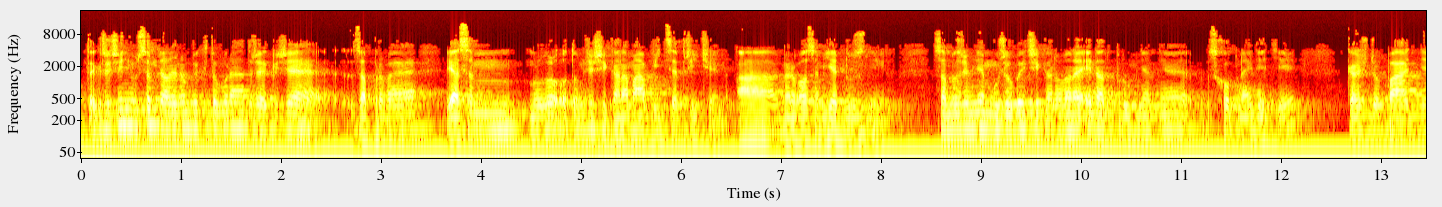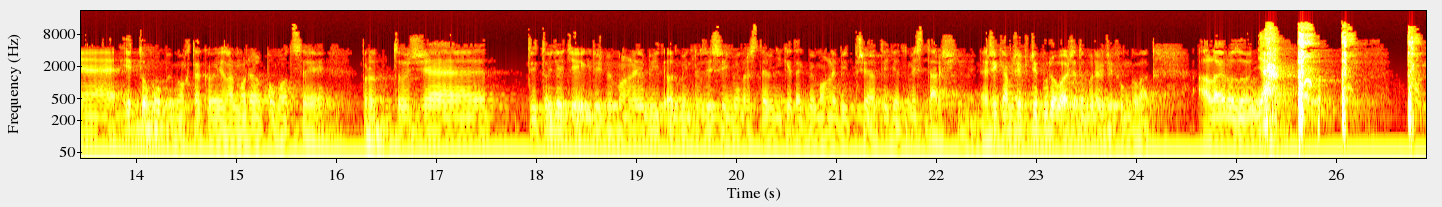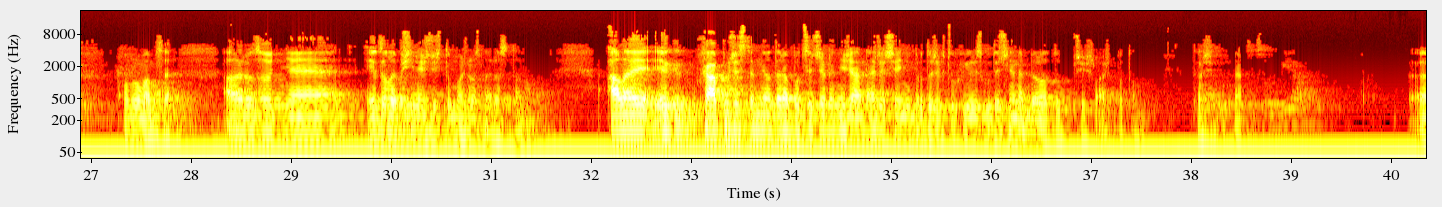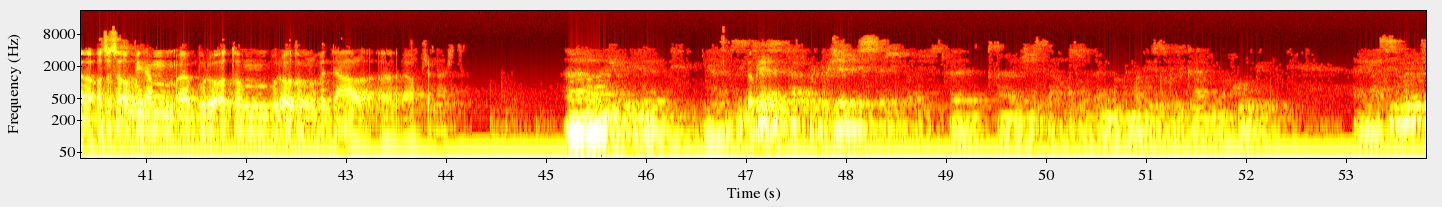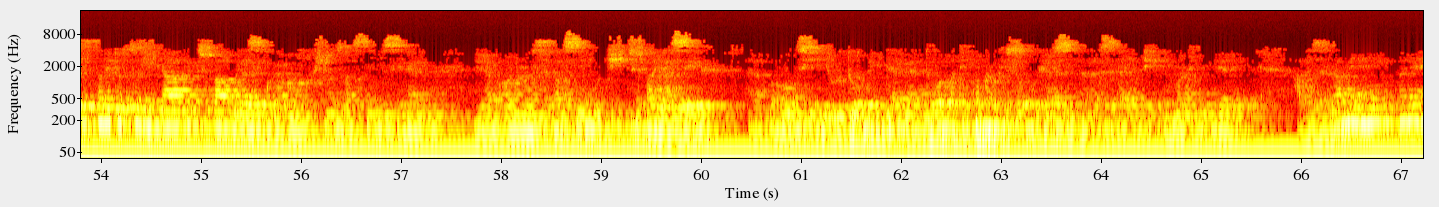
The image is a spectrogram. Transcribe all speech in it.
tak řešení už jsem dal, jenom bych k tomu rád řekl, že za prvé, já jsem mluvil o tom, že šikana má více příčin a jmenoval jsem jednu z nich. Samozřejmě můžou být šikanované i nadprůměrně schopné děti, každopádně i tomu by mohl takovýhle model pomoci, protože tyto děti, i když by mohly být odmítnuty svými vrstevníky, tak by mohly být přijaty dětmi staršími. Neříkám, že vždy budou a že to bude vždy fungovat, ale rozhodně, omlouvám se, ale rozhodně je to lepší, než když tu možnost nedostanu. Ale jak chápu, že jste měl teda pocit, že není žádné řešení, protože v tu chvíli skutečně nebylo, to přišlo až potom. Takže, ja. O co se opírám, eh, budu o tom, budu o tom mluvit dál, eh, dál v přednášce. Dobrý den. Protože vy jste říkal, že jste, eh, že jste absolvent matematicko-fyzikální fakulty. Já si dovedu představit to, co říkáte třeba o jazyku. Já mám zkušenost s vlastním synem, že on se vlastně učí třeba jazyk eh, pomocí YouTube, internetu a ty pokroky jsou úžasné. Takhle se dají učit humanitní vědy. Ale zrovna mi není úplně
